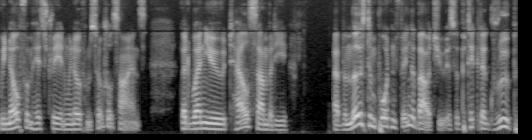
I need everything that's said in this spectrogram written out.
We know from history and we know from social science that when you tell somebody uh, the most important thing about you is the particular group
